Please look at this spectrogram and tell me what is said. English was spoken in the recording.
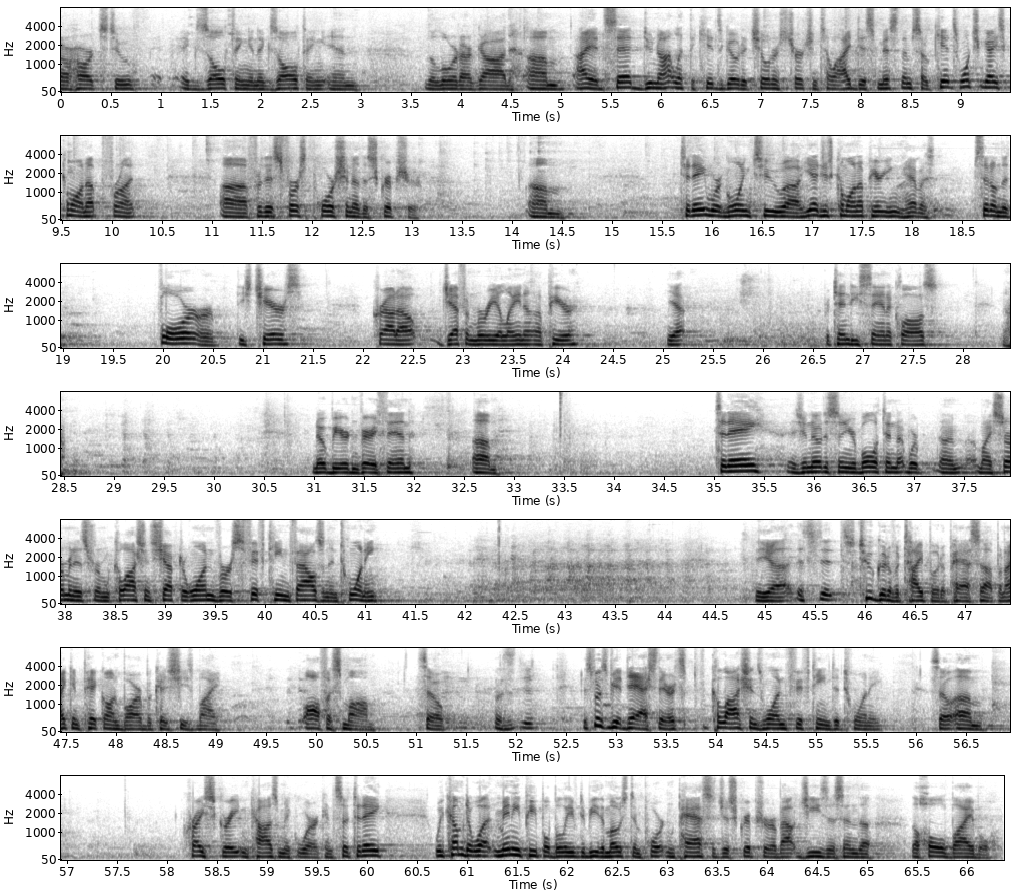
our hearts to exulting and exalting in the Lord our God. Um, I had said, do not let the kids go to children's church until I dismiss them. So, kids, won't you guys come on up front uh, for this first portion of the scripture? Um, today we're going to, uh, yeah, just come on up here. You can have a sit on the floor or these chairs. Crowd out Jeff and Maria Elena up here. Yep. Pretend he's Santa Claus. No no beard and very thin. Um, today, as you notice in your bulletin, um, my sermon is from Colossians chapter 1, verse 15,020. The, uh, it's, it's too good of a typo to pass up, and I can pick on Barb because she's my office mom. So it's, it's supposed to be a dash there. It's Colossians 1 15 to 20. So, um, Christ's great and cosmic work. And so today, we come to what many people believe to be the most important passage of Scripture about Jesus and the, the whole Bible.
